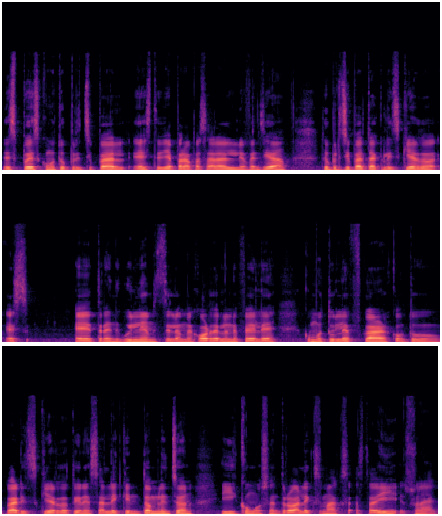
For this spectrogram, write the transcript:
Después como tu principal, este ya para pasar a la línea ofensiva, tu principal tackle izquierdo es eh, Trent Williams de lo mejor de la NFL, como tu left guard, como tu guard izquierdo tienes a Laken Tomlinson y como centro Alex Max. Hasta ahí es una,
